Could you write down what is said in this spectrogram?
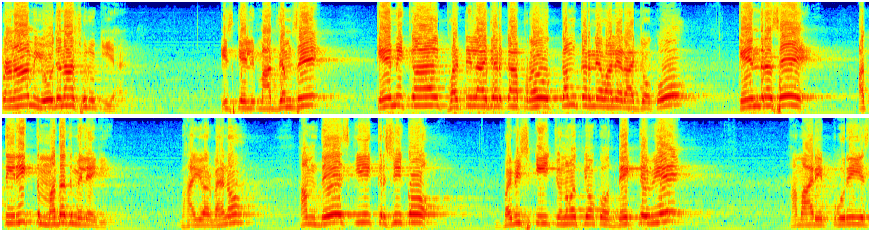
प्रणाम योजना शुरू की है। इसके माध्यम से केमिकल फर्टिलाइज़र का प्रयोग कम करने वाले राज्यों को केंद्र से अतिरिक्त मदद मिलेगी। भाइयों और बहनों, हम देश की कृषि को, भविष्य की चुनौतियों को देखते हुए हमारी पूरी इस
